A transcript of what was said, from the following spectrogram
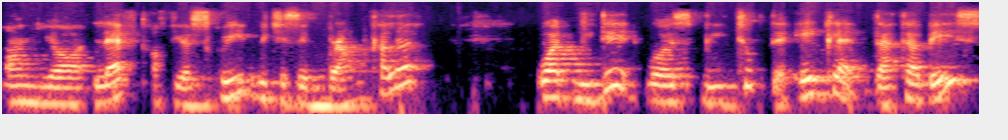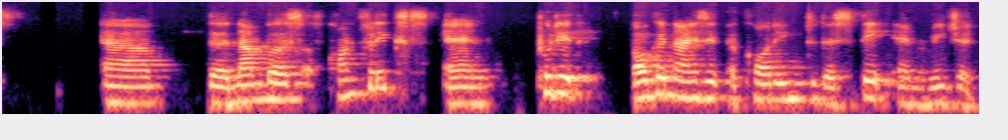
on your left of your screen, which is in brown color, what we did was we took the ACLED database, um, the numbers of conflicts and put it, organize it according to the state and region.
